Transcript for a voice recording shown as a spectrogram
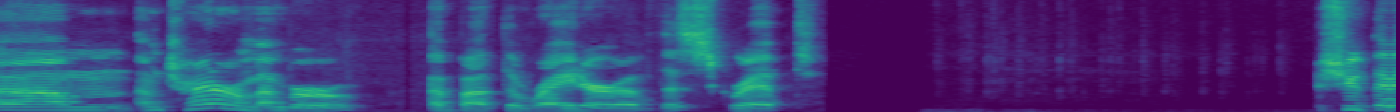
um, I'm trying to remember about the writer of the script. Shoot, they,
